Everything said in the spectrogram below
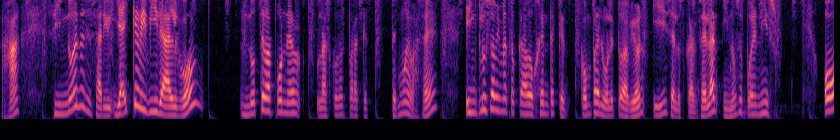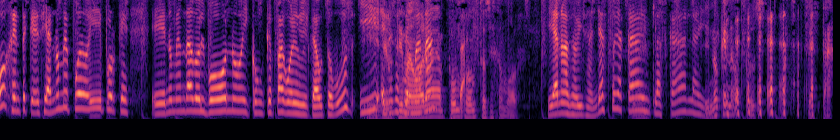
Ajá. Si no es necesario y hay que vivir algo, no te va a poner las cosas para que te muevas, ¿eh? Incluso a mí me ha tocado gente que compra el boleto de avión y se los cancelan y no se pueden ir. O gente que decía, no me puedo ir porque eh, no me han dado el bono y con qué pago el autobús. Y, en esa semana, hora, pum, pum, entonces como... y ya nada más me avisan, ya estoy acá en Tlaxcala. Y Si no que no, pues ya está.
